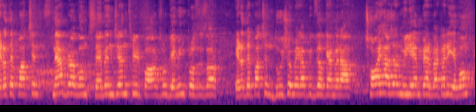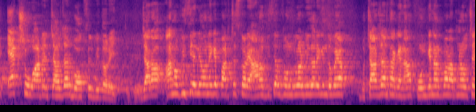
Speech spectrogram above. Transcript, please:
এটাতে পাচ্ছেন স্ন্যাপড্রাগন সেভেন জেন থ্রির পাওয়ারফুল গেমিং প্রসেসর এটাতে পাচ্ছেন দুইশো মেগাপিক্সেল ক্যামেরা ছয় হাজার মিলিয়াম্পিয়ার ব্যাটারি এবং একশো ওয়াটের চার্জার বক্সের ভিতরেই। যারা আনঅফিসিয়ালি অনেকে পারচেস করে আনঅফিসিয়াল ফোনগুলোর ভিতরে কিন্তু ভাইয়া চার্জার থাকে না। ফোন কেনার পর আপনার হচ্ছে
